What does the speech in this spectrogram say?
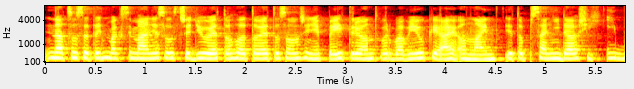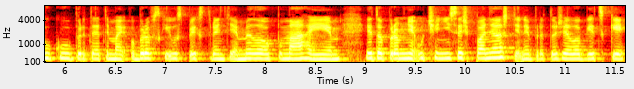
na co se teď maximálně soustředuju je tohle, to je to samozřejmě Patreon, tvorba výuky a online, je to psaní dalších e-booků, protože ty mají obrovský úspěch, studenti je milou, pomáhají jim, je to pro mě učení se španělštiny, protože logicky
